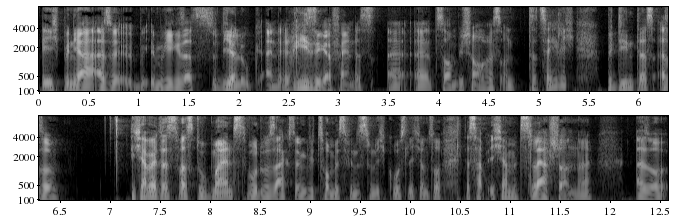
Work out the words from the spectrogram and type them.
ich bin ja, also im Gegensatz zu dir, Luke, ein riesiger Fan des äh, äh, Zombie-Genres und tatsächlich bedient das, also ich habe ja das, was du meinst, wo du sagst, irgendwie Zombies findest du nicht gruselig und so, das habe ich ja mit Slashern, ne? Also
